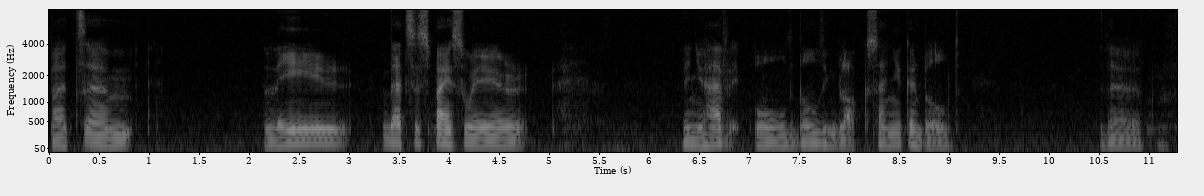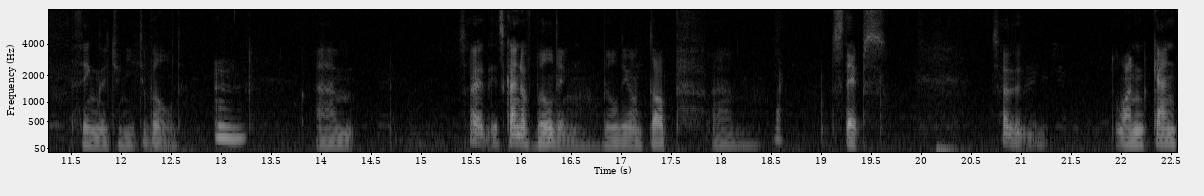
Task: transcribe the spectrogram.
but um, there, that's a space where then you have all the building blocks and you can build the thing that you need to build. Mm. Um, so it- it's kind of building, building on top, um, like steps. So one can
